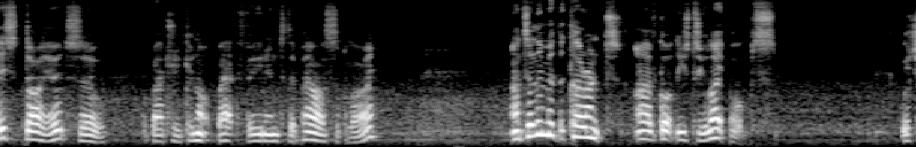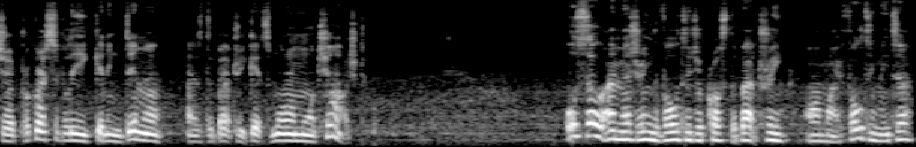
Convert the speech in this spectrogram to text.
this diode so the battery cannot backfeed into the power supply. And to limit the current, I've got these two light bulbs, which are progressively getting dimmer as the battery gets more and more charged. Also, I'm measuring the voltage across the battery on my voltmeter,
